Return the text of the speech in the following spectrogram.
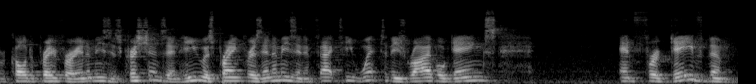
We're called to pray for our enemies as Christians, and he was praying for his enemies. And in fact, he went to these rival gangs and forgave them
